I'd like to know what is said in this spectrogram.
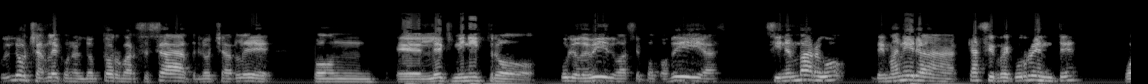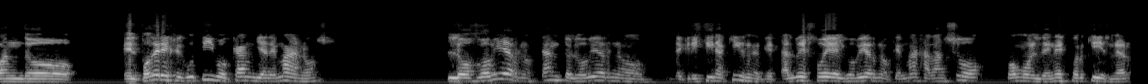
lo charlé con el doctor Barcesat, lo charlé con el ex ministro Julio De Vido hace pocos días. Sin embargo, de manera casi recurrente, cuando el Poder Ejecutivo cambia de manos, los gobiernos, tanto el gobierno de Cristina Kirchner, que tal vez fue el gobierno que más avanzó, como el de Néstor Kirchner,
